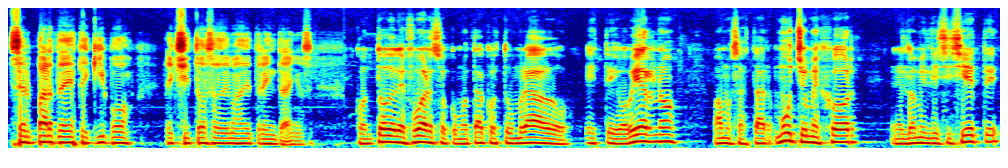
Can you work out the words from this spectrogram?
ser parte de este equipo exitoso de más de 30 años. Con todo el esfuerzo, como está acostumbrado este gobierno, vamos a estar mucho mejor en el 2017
